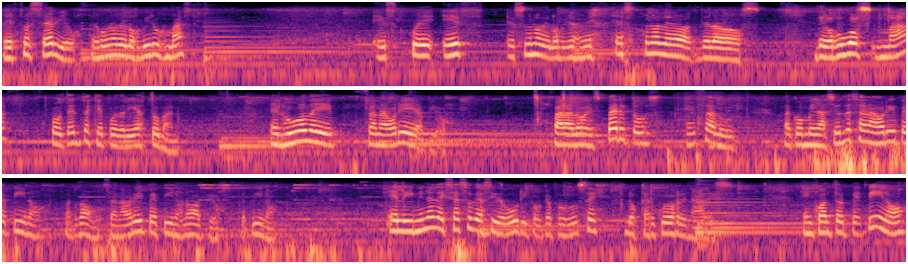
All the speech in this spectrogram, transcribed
Esto es serio, es uno de los virus más. Es, es, es uno de los es uno de los, de los de los jugos más potentes que podrías tomar. El jugo de zanahoria y apio. Para los expertos en salud, la combinación de zanahoria y pepino, perdón, zanahoria y pepino, no apio, pepino, elimina el exceso de ácido úrico que produce los cálculos renales. En cuanto al pepino,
